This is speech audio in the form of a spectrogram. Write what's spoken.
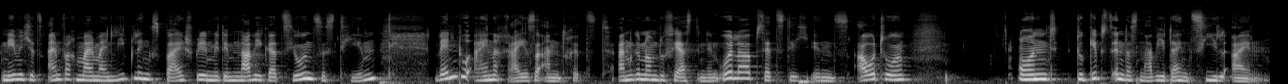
nehme ich jetzt einfach mal mein Lieblingsbeispiel mit dem Navigationssystem, wenn du eine Reise antrittst, angenommen du fährst in den Urlaub, setzt dich ins Auto und du gibst in das Navi dein Ziel ein.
